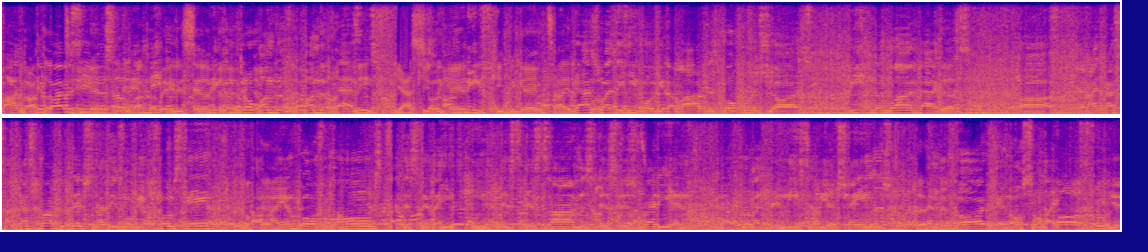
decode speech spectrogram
lock, Lock up the wide 10, receivers and make, him, and 87, make him throw under under. Underneath. Yes. Keep So the game, underneath. keep the game tight. That's why I think he's going to get a lot of his go from his yards, beating them linebackers. Yes. Uh, that's that's my prediction. I think it's going to be a close game. Okay. Uh, I am going for Mahomes. I just think that he's, he's his, his time is, is, is ready, and, and I feel like there needs to be a change in the guard, and also like your,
